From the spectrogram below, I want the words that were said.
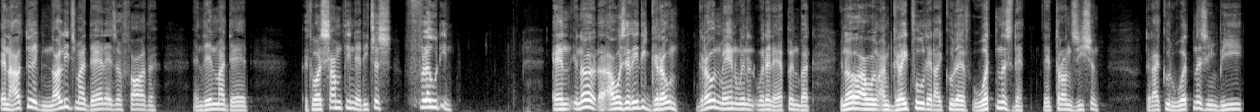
and how to acknowledge my dad as a father, and then my dad. It was something that he just flowed in. And you know, I was already grown, grown man when it, when it happened. But you know, I, I'm grateful that I could have witnessed that that transition, that I could witness him be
